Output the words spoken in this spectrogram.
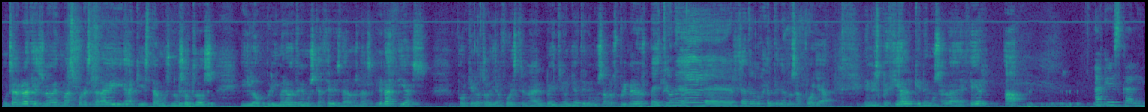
Muchas gracias una vez más por estar ahí. Aquí estamos nosotros. Y lo primero que tenemos que hacer es daros las gracias. Porque el otro día fue estrenar el Patreon. Ya tenemos a los primeros Patreoners. Ya tenemos gente que nos apoya. En especial queremos agradecer a A Chris Callen.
